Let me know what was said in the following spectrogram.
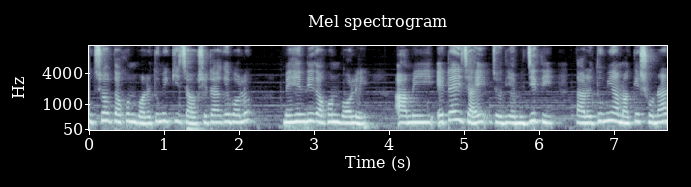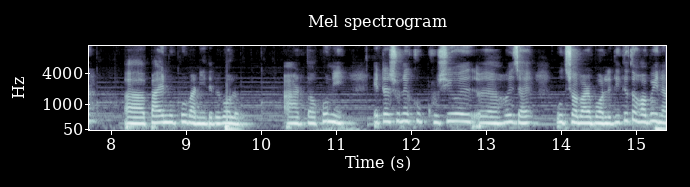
উৎসব তখন বলে, তুমি কি চাও সেটা আগে বলো। মেহেন্দি তখন বলে, আমি এটাই চাই, যদি আমি জিতি, তাহলে তুমি আমাকে সোনার পায়ের নুপুর বানিয়ে দেবে বলো। আর তখনই এটা শুনে খুব খুশি হয়ে হয়ে যায় উৎসব। আর বলে, দিতে তো হবেই না,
